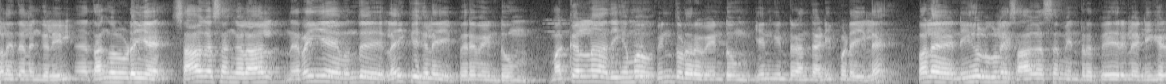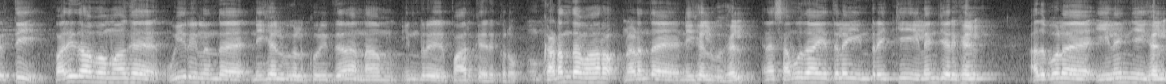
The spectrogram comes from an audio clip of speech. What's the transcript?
வலைதளங்களில் தங்களுடைய சாகசங்களால் நிறைய வந்து லைக்குகளை பெற வேண்டும் மக்கள்லாம் அதிகமாக பின்தொடர வேண்டும் என்கின்ற அந்த அடிப்படையில் பல நிகழ்வுகளை சாகசம் என்ற பெயர்களை நிகழ்த்தி பரிதாபமாக உயிரிழந்த நிகழ்வுகள் குறித்து தான் நாம் இன்று பார்க்க இருக்கிறோம். கடந்த வாரம் நடந்த நிகழ்வுகள் என சமுதாயத்தில் இன்றைக்கு இளைஞர்கள் அதுபோல இளைஞர்கள்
